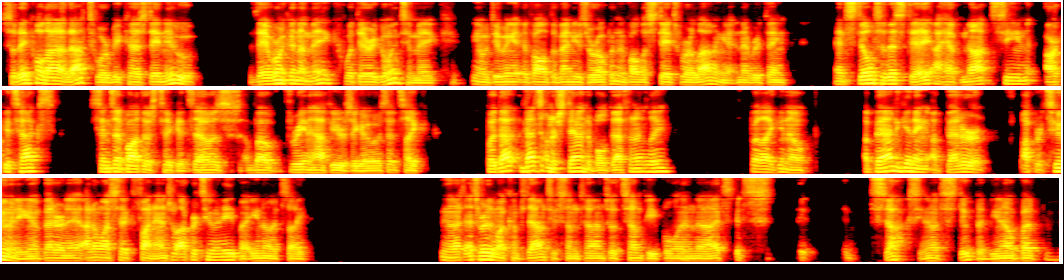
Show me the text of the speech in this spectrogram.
So they pulled out of that tour because they knew they weren't going to make what they were going to make, you know, doing it if all the venues are open, if all the states were allowing it and everything. And still to this day, I have not seen architects since I bought those tickets. That was about three and a half years ago. So it's like, but that that's understandable, definitely. But like, you know, a band getting a better opportunity, a better, I don't want to say financial opportunity, but you know, it's like, you know, that's, that's really what it comes down to sometimes with some people. And uh, it's, it's, it, it sucks, you know, it's stupid, you know, but mm-hmm.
